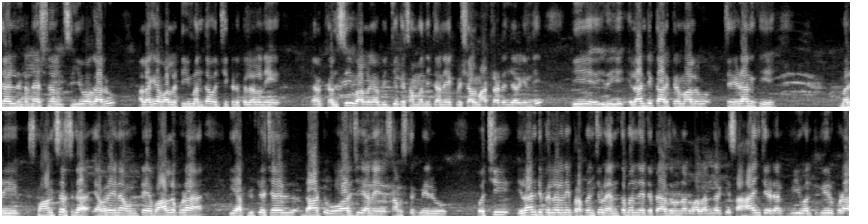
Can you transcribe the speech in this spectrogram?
చైల్డ్ ఇంటర్నేషనల్ సిఇఓ గారు అలాగే వాళ్ళ టీం అంతా వచ్చి ఇక్కడ పిల్లల్ని కలిసి వాళ్ళ విద్యకి సంబంధించి అనేక విషయాలు మాట్లాడడం జరిగింది. ఈ ఇది ఇలాంటి కార్యక్రమాలు చేయడానికి మరి స్పాన్సర్స్గా ఎవరైనా ఉంటే వాళ్ళు కూడా ఈ అప్లిఫ్ట్ చైల్డ్ డాట్ ఓఆర్జీ అనే సంస్థకు మీరు వచ్చి ఇలాంటి పిల్లల్ని ప్రపంచంలో ఎంతమంది అయితే పేదలు ఉన్నారో వాళ్ళందరికీ సహాయం చేయడానికి మీ వంతు మీరు కూడా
